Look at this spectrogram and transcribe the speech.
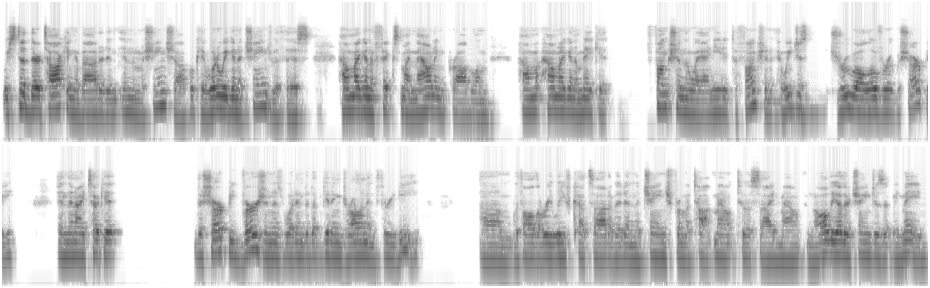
we stood there talking about it in, in the machine shop. Okay, what are we going to change with this? How am I going to fix my mounting problem? How, how am I going to make it function the way I need it to function? And we just drew all over it with Sharpie. And then I took it, the Sharpie version is what ended up getting drawn in 3D um, with all the relief cuts out of it and the change from a top mount to a side mount and all the other changes that we made.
